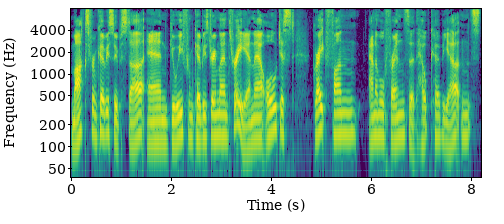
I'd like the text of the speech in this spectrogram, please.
Marx from Kirby Superstar, and Gooey from Kirby's Dream Land 3. And they're all just great, fun animal friends that help Kirby out. And it's,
